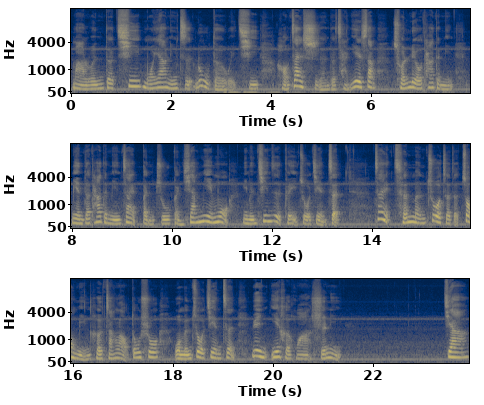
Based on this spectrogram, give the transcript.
马伦的妻摩押女子路得为妻，好在死人的产业上存留他的名，免得他的名在本族本乡灭没。你们今日可以作见证，在城门坐着的众民和长老都说。我们做见证，愿耶和华使你家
